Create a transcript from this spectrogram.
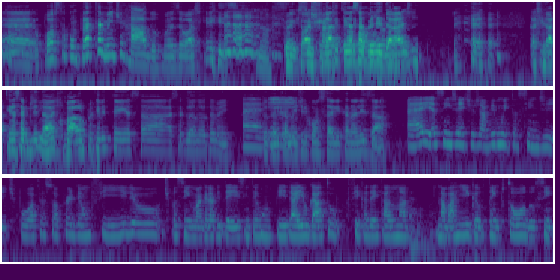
é, eu posso estar completamente errado, mas eu acho que é isso. Não, Porque se- eu acho que o gato tem essa habilidade. Eu acho que o gato tem essa habilidade, falam porque ele tem essa, essa glândula também. É, Então, e- teoricamente, ele consegue canalizar. É, e assim, gente, eu já vi muito assim de, tipo, a pessoa perder um filho, tipo assim, uma gravidez interrompida, aí o gato fica deitado na, na barriga o tempo todo, assim.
